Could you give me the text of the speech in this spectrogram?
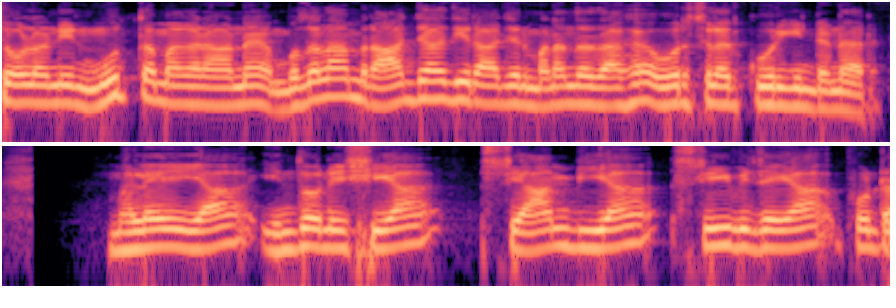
சோழனின் மூத்த மகனான முதலாம் ராஜாதிராஜன் மணந்ததாக ஒரு சிலர் கூறுகின்றனர். மலேயா இந்தோனேஷியா ஸ்ரீஆம்பியா ஸ்ரீவிஜயா போன்ற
